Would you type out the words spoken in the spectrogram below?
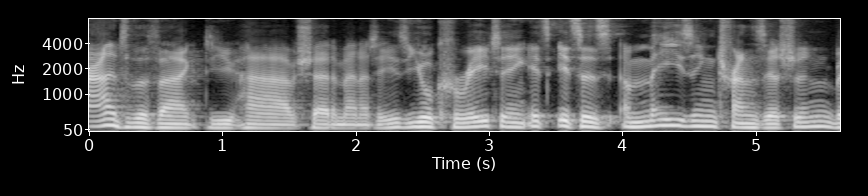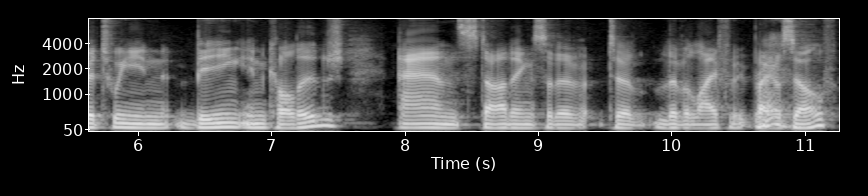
Add to the fact you have shared amenities. You're creating it's it's this amazing transition between being in college and starting sort of to live a life by Right. yourself.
